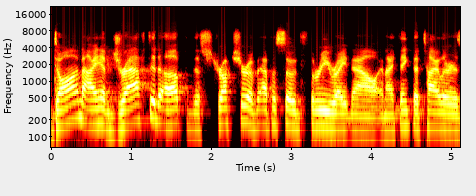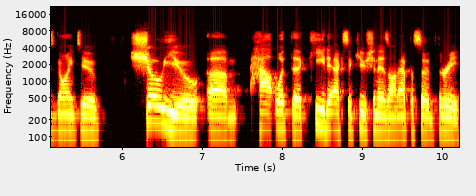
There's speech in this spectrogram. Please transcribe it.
Dawn, I have drafted up the structure of episode three right now, and I think that Tyler is going to show you um, how what the key to execution is on episode three.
